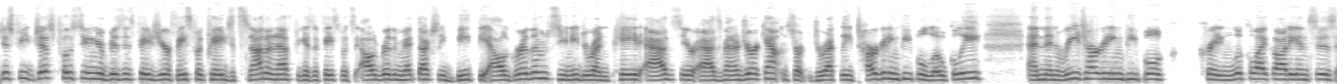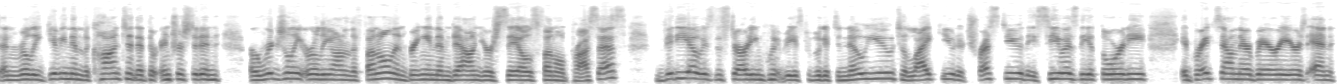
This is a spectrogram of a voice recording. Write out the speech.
just be just posting on your business page, your Facebook page, it's not enough because of Facebook's algorithm. You have to actually beat the algorithm, so you need to run paid ads to your ads manager account and start directly targeting people locally, and then retargeting people creating lookalike audiences and really giving them the content that they're interested in originally early on in the funnel and bringing them down your sales funnel process. Video is the starting point because people get to know you, to like you, to trust you. They see you as the authority. It breaks down their barriers. And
